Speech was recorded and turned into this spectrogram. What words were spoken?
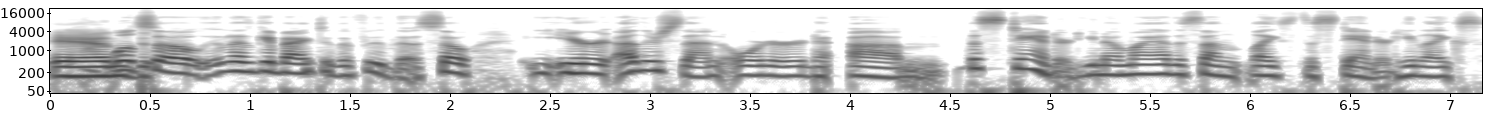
and well, so let's get back to the food though. So your other son ordered um, the standard. You know, my other son likes the standard. He likes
